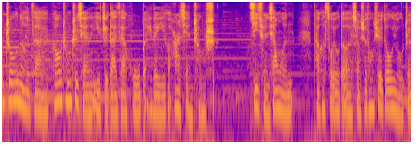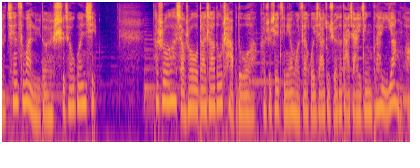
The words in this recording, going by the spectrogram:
方舟呢，在高中之前一直待在湖北的一个二线城市，鸡犬相闻。他和所有的小学同学都有着千丝万缕的世交关系。他说，小时候大家都差不多，可是这几年我再回家，就觉得大家已经不太一样了。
